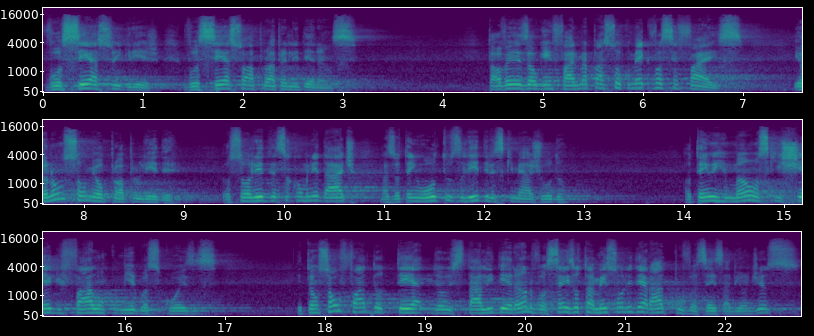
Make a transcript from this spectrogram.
Você é a sua igreja, você é a sua própria liderança. Talvez alguém fale, mas pastor, como é que você faz? Eu não sou meu próprio líder, eu sou líder dessa comunidade, mas eu tenho outros líderes que me ajudam. Eu tenho irmãos que chegam e falam comigo as coisas. Então, só o fato de eu, ter, de eu estar liderando vocês, eu também sou liderado por vocês, sabiam disso?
